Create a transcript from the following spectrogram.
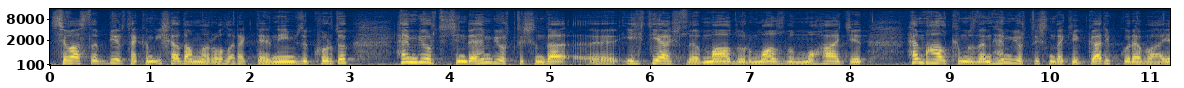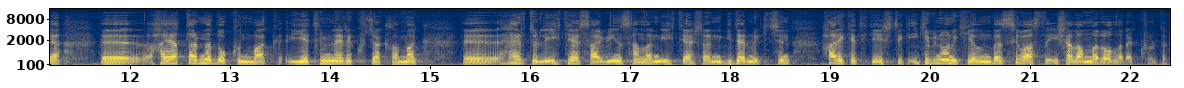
Sivaslı bir takım iş adamları olarak derneğimizi kurduk. Hem yurt içinde hem yurt dışında e, ihtiyaçlı, mağdur, mazlum, muhacir hem halkımızdan hem yurt dışındaki garip gurebaya e, hayatlarına dokunmak, yetimleri kucaklamak, e, her türlü ihtiyaç sahibi insanların ihtiyaçlarını gidermek için harekete geçtik. 2012 yılında Sivaslı iş adamları olarak kurduk.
